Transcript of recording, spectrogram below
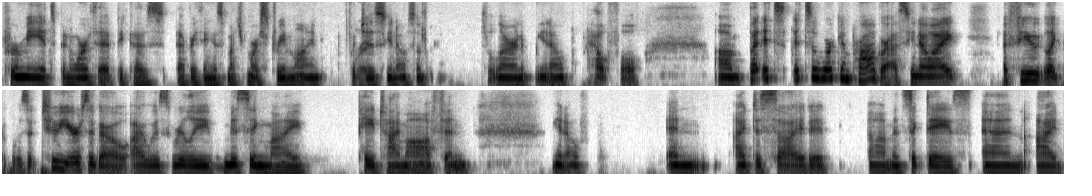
for me, it's been worth it because everything is much more streamlined, which right. is you know something to learn, you know, helpful. Um, but it's it's a work in progress. You know, I a few like was it two years ago i was really missing my paid time off and you know and i decided um, and sick days and i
